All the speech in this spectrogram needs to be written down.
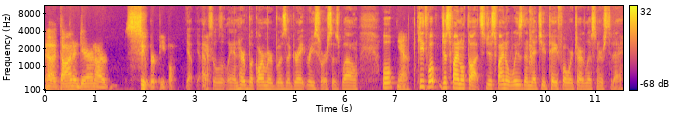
uh, Dawn and Darren are super people. Yep, yeah. absolutely. And her book Armored was a great resource as well. Well, yeah. Keith, what just final thoughts, just final wisdom that you'd pay forward to our listeners today?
